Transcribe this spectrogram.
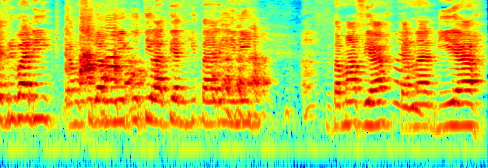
everybody yang sudah mengikuti latihan kita hari ini. Minta maaf ya karena dia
